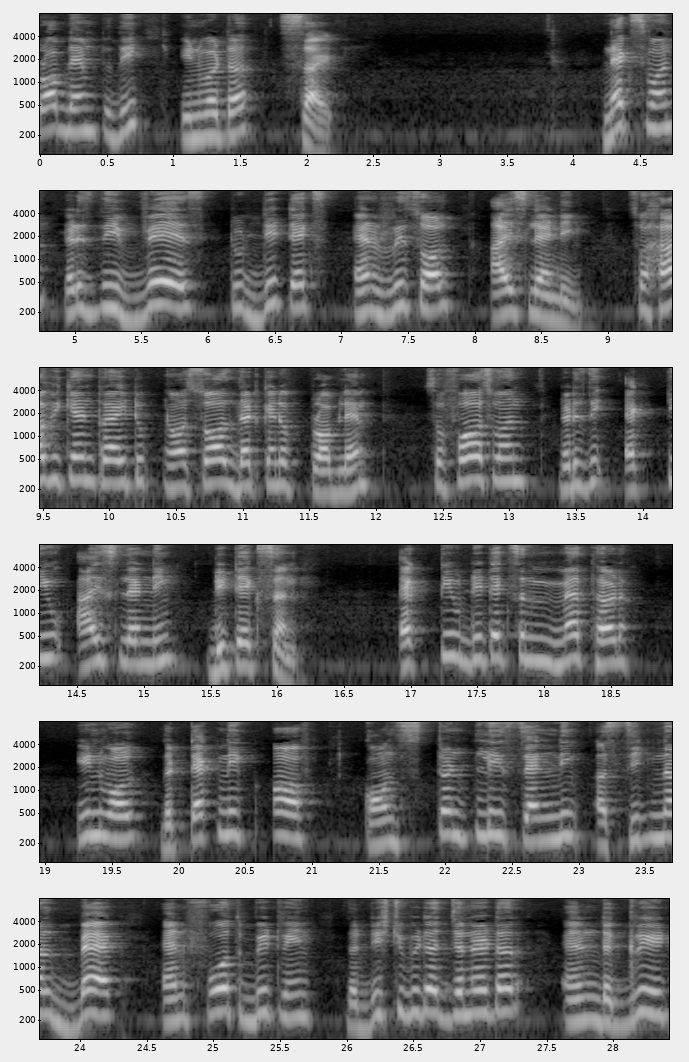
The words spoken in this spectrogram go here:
problem to the inverter side. Next one that is the ways to detect and resolve islanding. So how we can try to uh, solve that kind of problem. So first one that is the active islanding detection. Active detection method involve the technique of constantly sending a signal back and forth between the distributor generator and the grid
